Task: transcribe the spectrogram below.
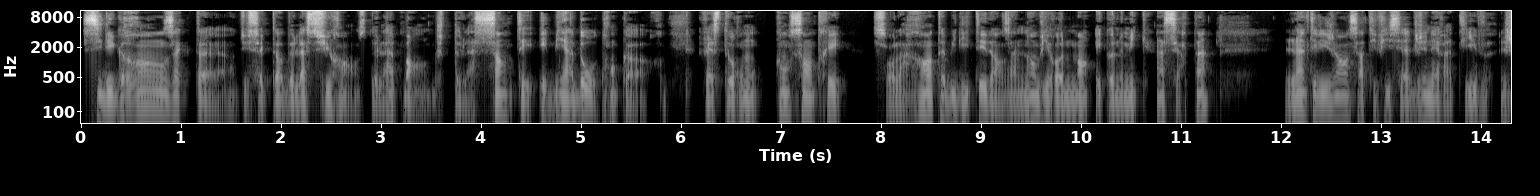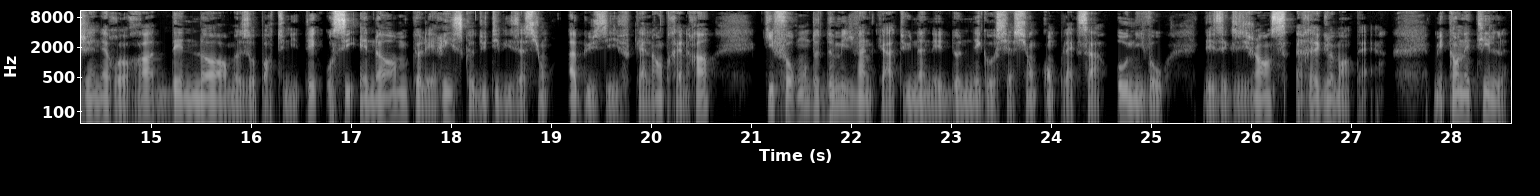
Si les grands acteurs du secteur de l'assurance, de la banque, de la santé et bien d'autres encore resteront concentrés sur la rentabilité dans un environnement économique incertain, l'intelligence artificielle générative générera d'énormes opportunités, aussi énormes que les risques d'utilisation abusive qu'elle entraînera, qui feront de 2024 une année de négociations complexes à haut niveau des exigences réglementaires. Mais qu'en est-il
